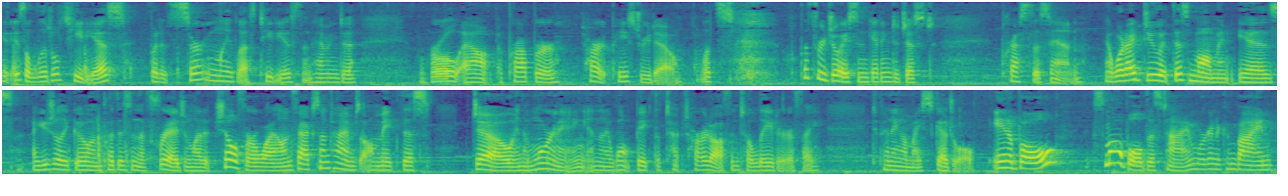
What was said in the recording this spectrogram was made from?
It is a little tedious, but it's certainly less tedious than having to roll out a proper tart pastry dough. Let's let's rejoice in getting to just press this in. Now, what I do at this moment is I usually go and put this in the fridge and let it chill for a while. In fact, sometimes I'll make this dough in the morning and then I won't bake the tart off until later if I depending on my schedule. In a bowl, small bowl this time, we're going to combine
